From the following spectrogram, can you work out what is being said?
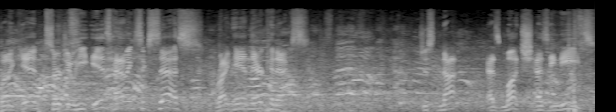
But again, Sergio, he is having success. Right hand there connects. Just not as much as he needs.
